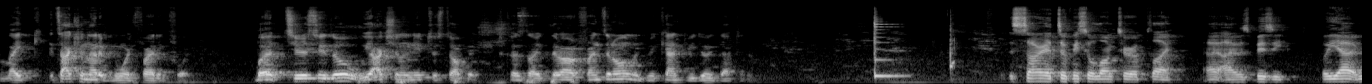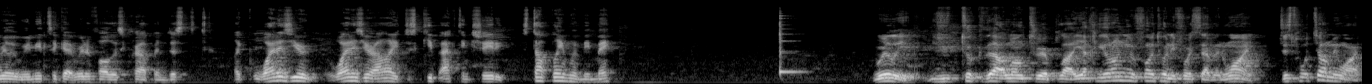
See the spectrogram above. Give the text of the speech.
like, it's actually not even worth fighting for. But seriously, though, we actually need to stop it because, like, they're our friends and all, and we can't be doing that to them. Sorry it took me so long to reply. I, I was busy. But yeah, really, we need to get rid of all this crap and just like, why does your why does your ally just keep acting shady? Stop playing with me, mate. Really, you took that long to reply. Yeah, you're on your phone 24 7. Why? Just tell me why.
